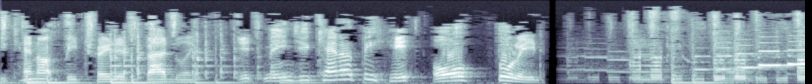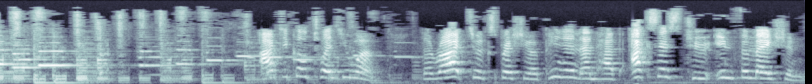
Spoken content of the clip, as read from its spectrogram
you cannot be treated badly. It means you cannot be hit or bullied. Article 21 The right to express your opinion and have access to information.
